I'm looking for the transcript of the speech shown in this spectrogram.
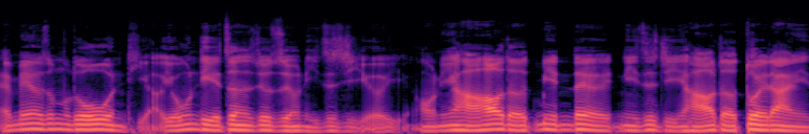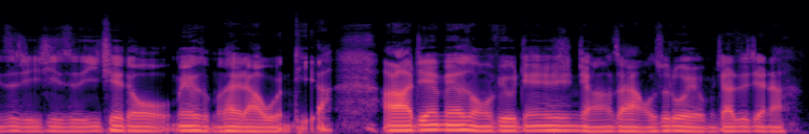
也、欸、没有这么多问题啊，有问题的真的就只有你自己而已哦。你好好的面对你自己，好好的对待你自己，其实一切都没有什么太大问题啊。好啦，今天没有什么 feel，今天就先讲到这样。我是洛伟，我们下次见啦。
